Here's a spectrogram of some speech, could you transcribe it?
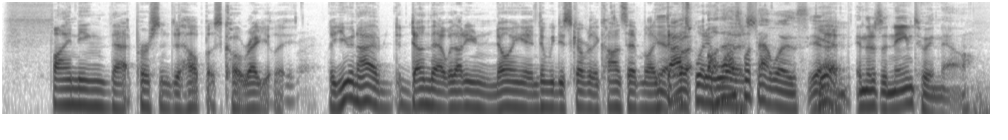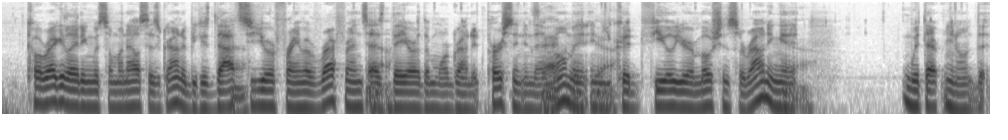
finding that person to help us co-regulate. Like you and I have done that without even knowing it, and then we discover the concept. Like that's what it oh, was. that's what that was. Yeah. Yeah. And there's a name to it now. co-regulating with someone else is grounded because that's your frame of reference as they are the more grounded person in that Exactly, moment and you could feel your emotions surrounding it Yeah. with that you know that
